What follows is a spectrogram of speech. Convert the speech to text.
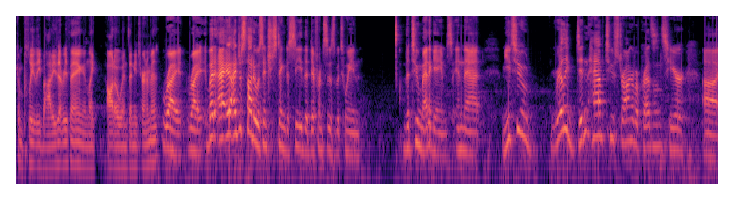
completely bodies everything and like auto wins any tournament. Right, right. But I, I just thought it was interesting to see the differences between the two metagames in that Mewtwo really didn't have too strong of a presence here uh,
